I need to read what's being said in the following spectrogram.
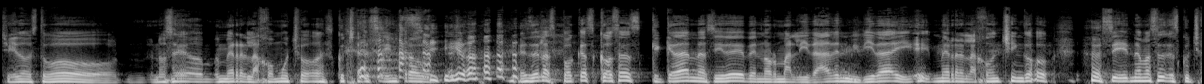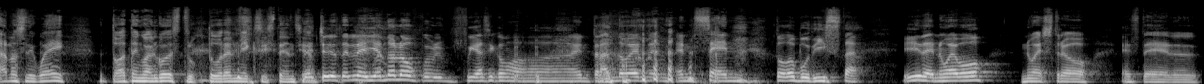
Chido, estuvo, no sé, me relajó mucho escuchar ese intro. es de las pocas cosas que quedan así de, de normalidad en mi vida y, me relajó un chingo. Así, nada más escucharlo así de, güey, todavía tengo algo de estructura en mi existencia. De hecho, yo leyéndolo fui así como ah, entrando en, en, zen, todo budista. Y de nuevo, nuestro, este, el,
